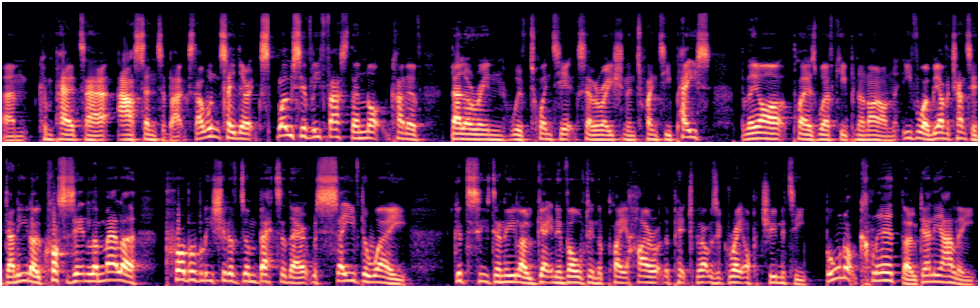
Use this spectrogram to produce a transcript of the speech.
Um, compared to our centre backs. I wouldn't say they're explosively fast. They're not kind of Bellerin with 20 acceleration and 20 pace, but they are players worth keeping an eye on. Either way, we have a chance here. Danilo crosses it in. Lamela probably should have done better there. It was saved away. Good to see Danilo getting involved in the play higher up the pitch, but that was a great opportunity. Ball not cleared though. Dele Alli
